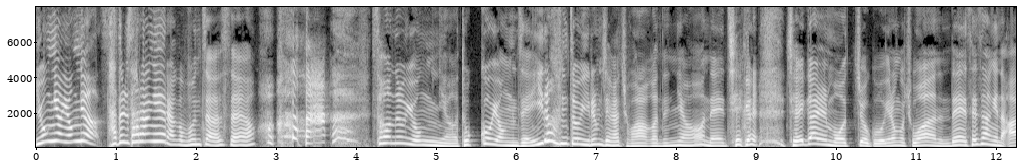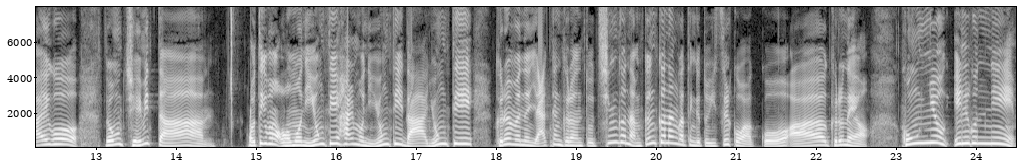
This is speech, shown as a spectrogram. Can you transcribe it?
용녀 용녀 사들 사랑해라고 문자 왔어요. 선우 용녀, 독고 영재 이런 또 이름 제가 좋아하거든요. 네, 제갈 제갈 뭐 어쩌고 이런 거 좋아하는데 세상에는 아이고 너무 재밌다. 어떻게 보면 어머니 용띠, 할머니 용띠, 나 용띠 그러면은 약간 그런 또 친근함, 끈끈함 같은 게 또 있을 것 같고 아 그러네요. 0619님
